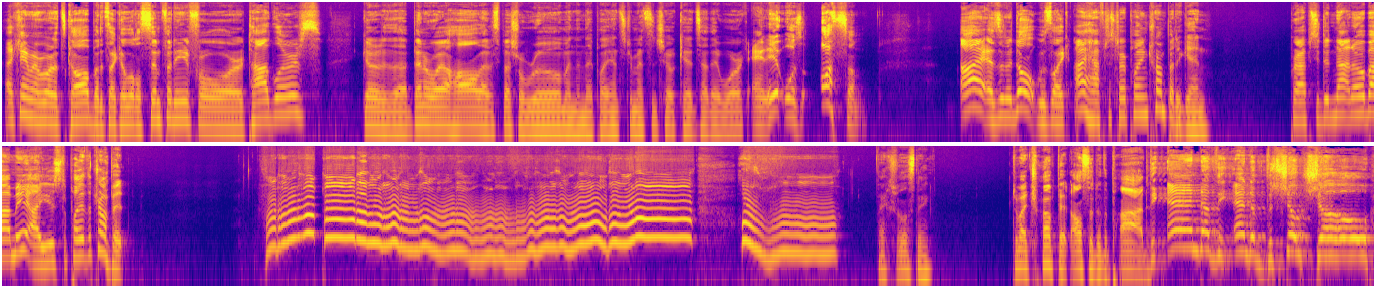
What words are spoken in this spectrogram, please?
I can't remember what it's called, but it's like a little symphony for toddlers. Go to the Benaroya Hall, they have a special room, and then they play instruments and show kids how they work. And it was awesome. I, as an adult, was like, I have to start playing trumpet again. Perhaps you did not know about me. I used to play the trumpet. Thanks for listening. To my trumpet, also to the pod. The end of the end of the show show.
